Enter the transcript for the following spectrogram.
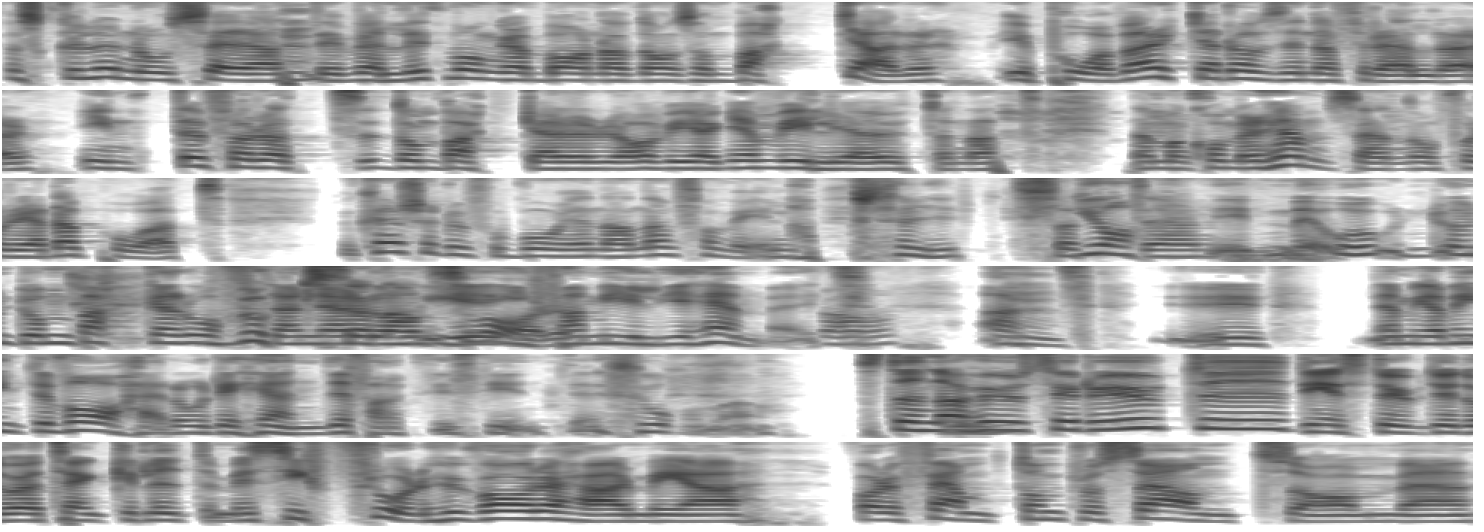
Jag skulle nog säga att det är väldigt många barn av de som backar är påverkade av sina föräldrar. Inte för att de backar av egen vilja utan att när man kommer hem sen och får reda på att nu kanske du får bo i en annan familj. Absolut. Så att, ja, eh, och de backar ofta när de är i familjehemmet. Ja. Att, mm. Nej men jag vill inte vara här och det hände faktiskt inte. Så, va? Stina, mm. hur ser det ut i din studie då? Jag tänker lite med siffror. Hur var det här med, var det 15 procent som, eh,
